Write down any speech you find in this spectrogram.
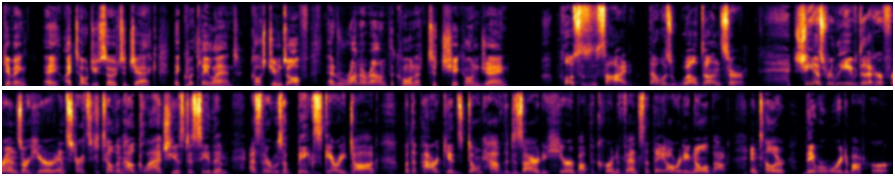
Giving a I told you so to Jack, they quickly land, costumes off, and run around the corner to check on Jane. Plosives aside, that was well done, sir. She is relieved that her friends are here and starts to tell them how glad she is to see them, as there was a big scary dog. But the Power Kids don't have the desire to hear about the current events that they already know about and tell her they were worried about her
